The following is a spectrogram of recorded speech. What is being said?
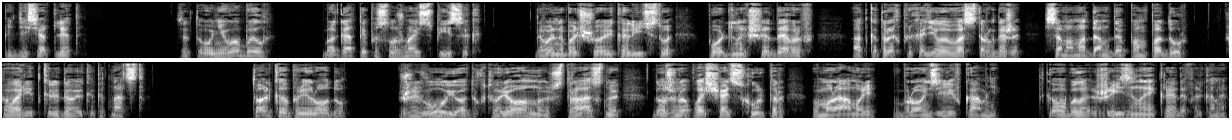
50 лет. Зато у него был богатый послужной список, довольно большое количество подлинных шедевров — от которых приходила в восторг даже сама мадам де Помпадур, фаворитка Людовика XV. Только природу, живую, одухотворенную, страстную, должен воплощать скульптор в мраморе, в бронзе или в камне. Таково было жизненное кредо Фальконе.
